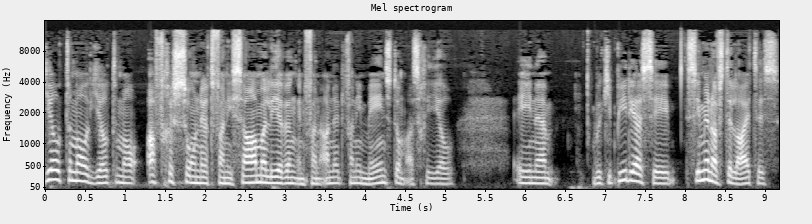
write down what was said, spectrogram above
heeltemal heeltemal afgesonderd van die samelewing en van ander van die mensdom as geheel. En um, Wikipedia sê Simeon of Stylites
